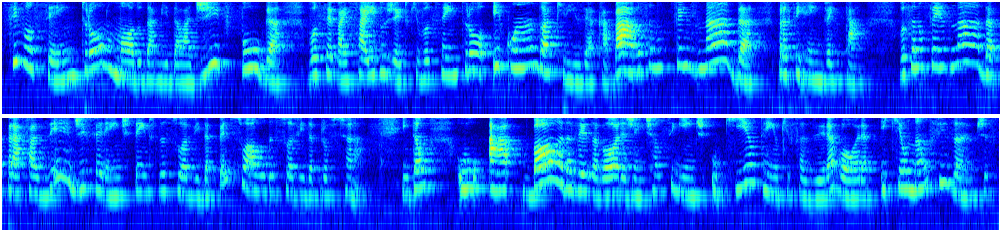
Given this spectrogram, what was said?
se você entrou no modo da amígdala de fuga, você vai sair do jeito que você entrou e quando a crise acabar, você não fez nada para se reinventar. Você não fez nada para fazer diferente dentro da sua vida pessoal ou da sua vida profissional. Então, o, a bola da vez agora, gente, é o seguinte: o que eu tenho que fazer agora e que eu não fiz antes,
